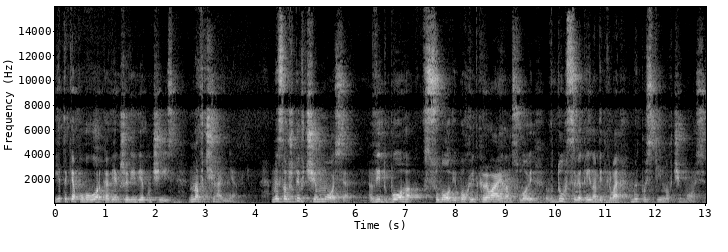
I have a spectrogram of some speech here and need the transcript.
Є така поговорка вік живі, вік учись. Навчання. Ми завжди вчимося від Бога в Слові. Бог відкриває нам Слові, в Дух Святий нам відкриває. Ми постійно вчимося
